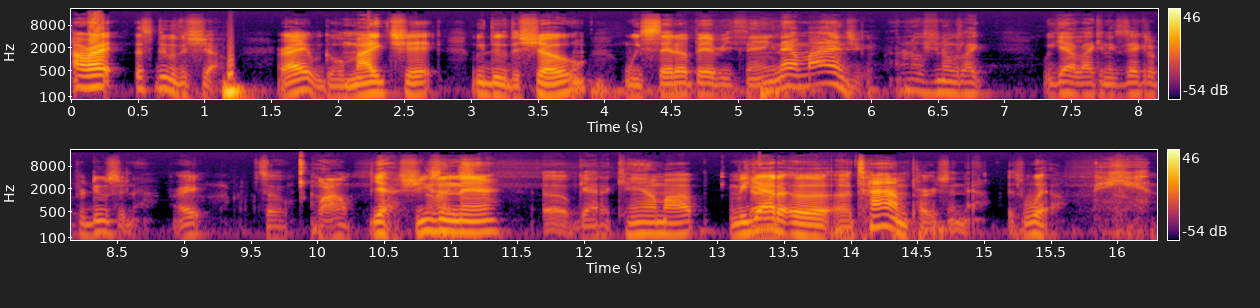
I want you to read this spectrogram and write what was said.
All right, let's do the show. Right, we go mic check. We do the show. We set up everything. Now, mind you, I don't know if you know, like we got like an executive producer now, right? So Wow. yeah, she's in there. Uh, got a cam op. We Okay. got a, a, a time person now as well. Man.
